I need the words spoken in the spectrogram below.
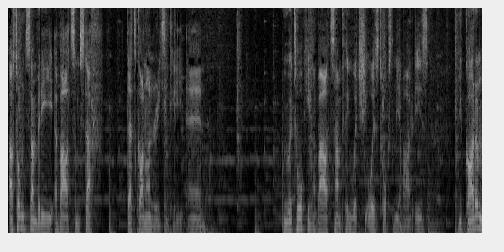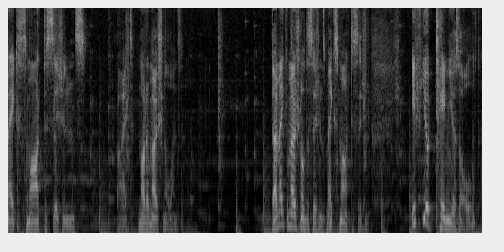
I was talking to somebody about some stuff that's gone on recently, and we were talking about something which she always talks to me about is you gotta make smart decisions, right? Not emotional ones. Don't make emotional decisions, make smart decisions. If you're 10 years old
